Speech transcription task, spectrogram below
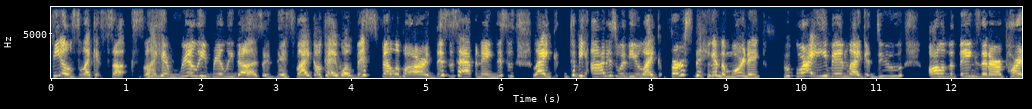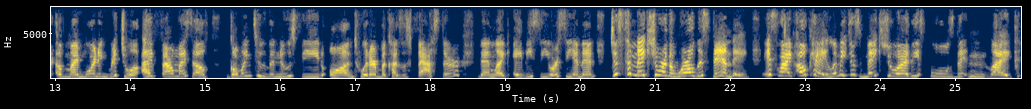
feels like it sucks. Like it really, really does. It's like, okay, well, this fell apart. This is happening. This is like, to be honest with you, like first thing in the morning, before I even like do all of the things that are a part of my morning ritual, I found myself going to the news feed on Twitter because it's faster than like ABC or CNN just to make sure the world is standing. It's like, okay, let me just make sure these fools didn't like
